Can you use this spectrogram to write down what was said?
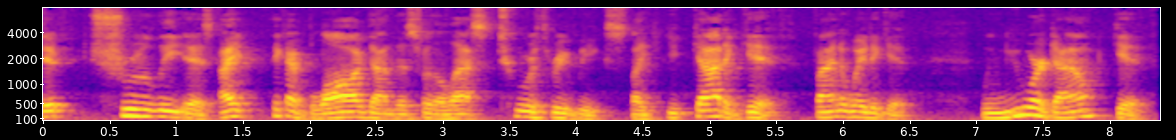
It truly is. I think I blogged on this for the last two or three weeks. Like, you got to give. Find a way to give. When you are down, give.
